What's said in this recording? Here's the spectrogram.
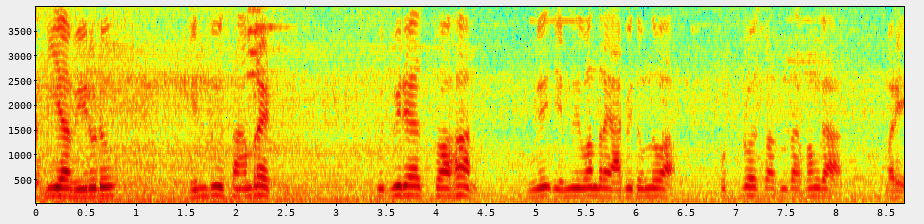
జాతీయ వీరుడు హిందూ సామ్రాట్ పృథ్వీరాజ్ చౌహాన్ ఎనిమిది ఎనిమిది వందల యాభై తొమ్మిదవ పుట్టినరోజు సందర్భంగా మరి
